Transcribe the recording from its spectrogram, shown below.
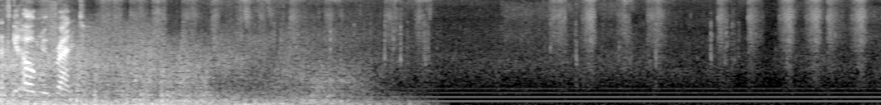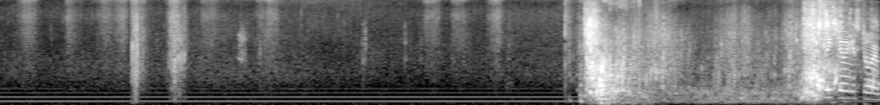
Let's get home, new friend. Sleep during a storm.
